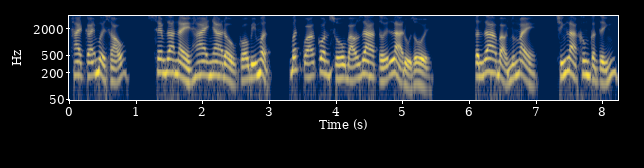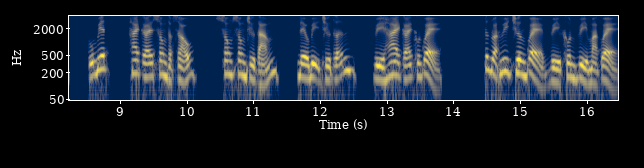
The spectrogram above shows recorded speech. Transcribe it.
Hai cái 16, xem ra này hai nha đầu có bí mật, bất quá con số báo ra tới là đủ rồi. Tần gia bảo những mày, chính là không cần tính, cũng biết, hai cái song thập 6, song song trừ 8, đều bị trừ tẫn, vì hai cái khốn quẻ. Tức đoạt huy chương quẻ vì khôn vì mà quẻ.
